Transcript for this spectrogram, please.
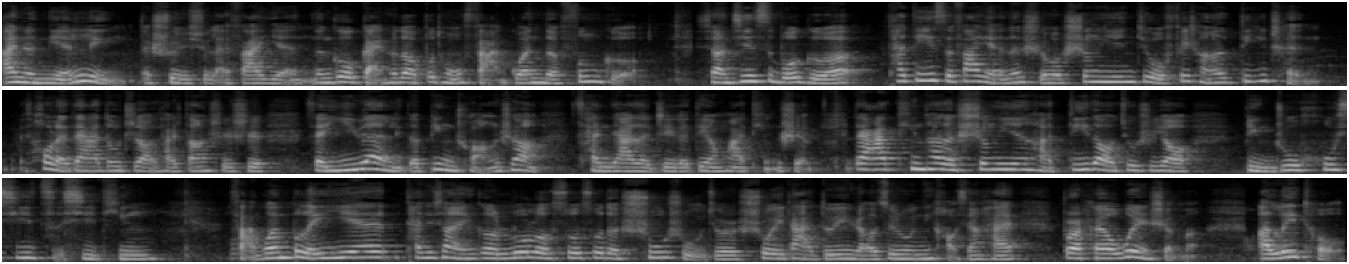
按照年龄的顺序来发言，能够感受到不同法官的风格。像金斯伯格，他第一次发言的时候声音就非常的低沉。后来大家都知道，他当时是在医院里的病床上参加的这个电话庭审。大家听他的声音哈，低到就是要屏住呼吸仔细听。法官布雷耶，他就像一个啰啰嗦嗦的叔叔，就是说一大堆，然后最终你好像还不知道他要问什么。A little，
